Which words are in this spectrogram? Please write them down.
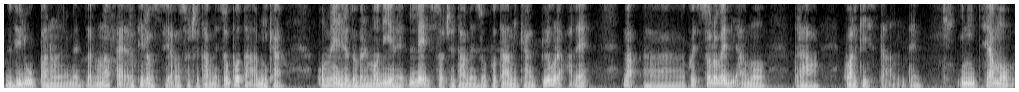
sviluppano nella mezzaluna fertile, ossia la società mesopotamica, o meglio dovremmo dire le società mesopotamiche al plurale, ma uh, questo lo vediamo tra qualche istante. Iniziamo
